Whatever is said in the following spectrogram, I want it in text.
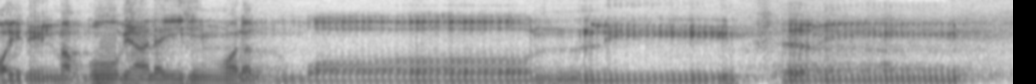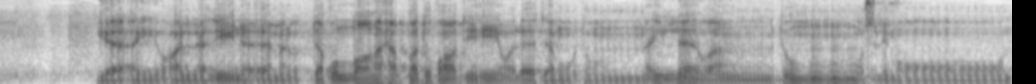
غير المغضوب عليهم ولا الضالين. آمين. يا أيها الذين آمنوا اتقوا الله حق تقاته ولا تموتن إلا وأنتم مسلمون.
